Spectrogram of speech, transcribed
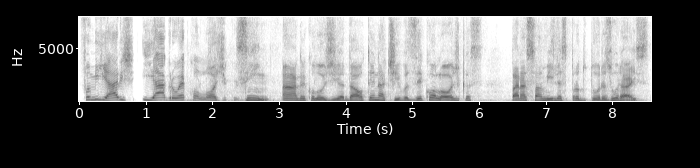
familiares e agroecológicos? Sim, a agroecologia dá alternativas ecológicas para as famílias produtoras rurais.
